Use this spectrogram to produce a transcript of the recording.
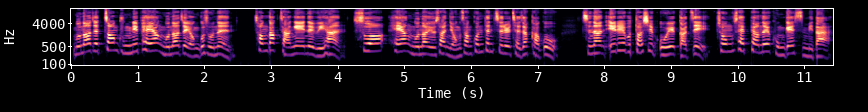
문화재청 국립해양문화재연구소는 청각 장애인을 위한 수어 해양문화유산 영상 콘텐츠를 제작하고 지난 1일부터 15일까지 총 3편을 공개했습니다.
